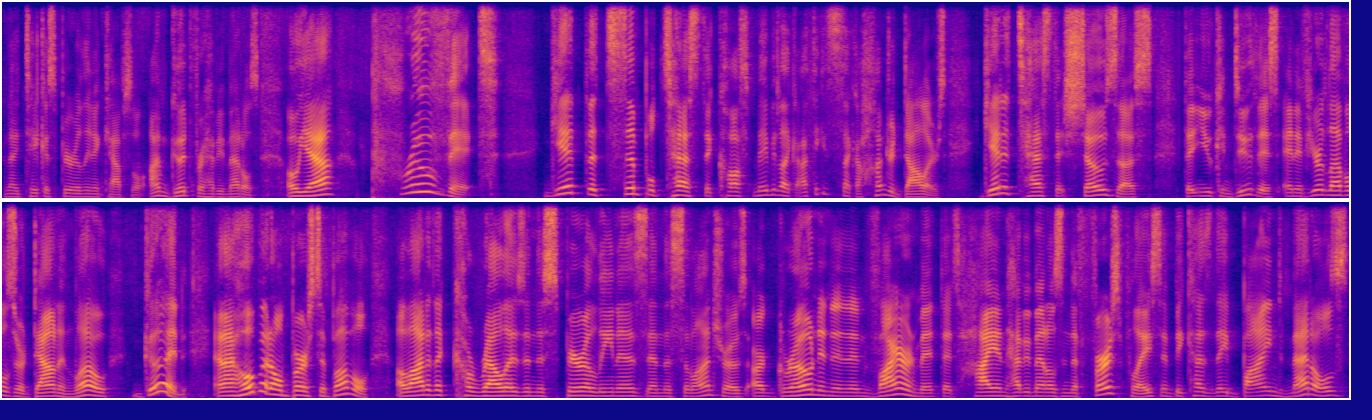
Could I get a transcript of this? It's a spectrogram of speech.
and I take a spirulina capsule. I'm good for heavy metals. Oh, yeah? Prove it. Get the simple test that costs maybe like, I think it's like a $100. Get a test that shows us that you can do this. And if your levels are down and low, good. And I hope I don't burst a bubble. A lot of the chlorellas and the spirulinas and the cilantros are grown in an environment that's high in heavy metals in the first place. And because they bind metals,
